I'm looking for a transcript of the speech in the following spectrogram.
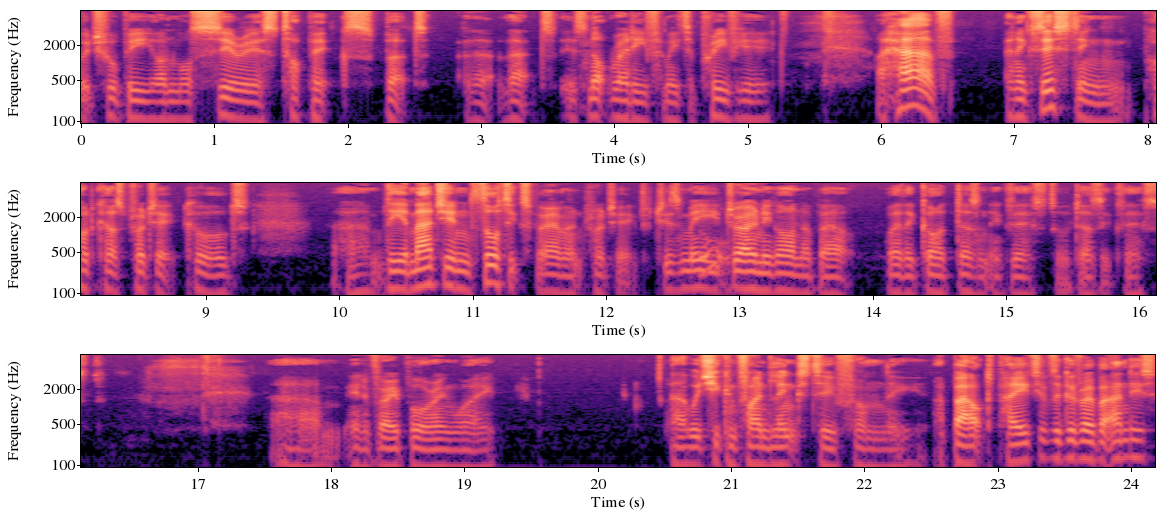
which will be on more serious topics, but uh, that is not ready for me to preview. I have an existing podcast project called um, the Imagine Thought Experiment Project, which is me Ooh. droning on about whether God doesn't exist or does exist um, in a very boring way uh, which you can find links to from the About page of the Good Robot Andys.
